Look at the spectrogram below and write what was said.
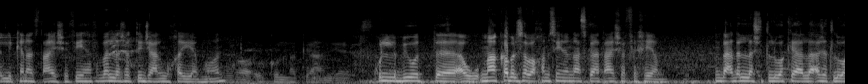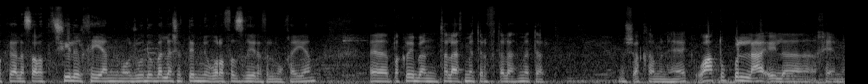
اللي كانت عايشة فيها فبلشت تيجي على المخيم هون. كل البيوت أو ما قبل 57 الناس كانت عايشة في خيام بعد بلشت الوكالة أجت الوكالة صارت تشيل الخيام الموجوده وبلشت تبني غرف صغيرة في المخيم. آه، تقريبا 3 متر في 3 متر مش أكثر من هيك. وأعطوا كل عائلة خيمة.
